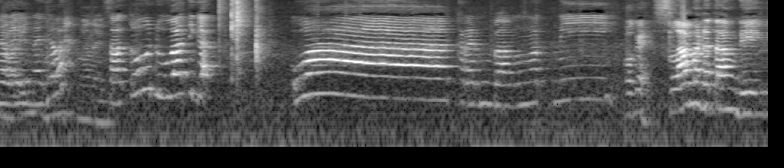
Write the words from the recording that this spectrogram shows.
Nyalain aja lah. Nyalain. Satu, dua, tiga. Wah, keren banget nih. Oke, selamat datang di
